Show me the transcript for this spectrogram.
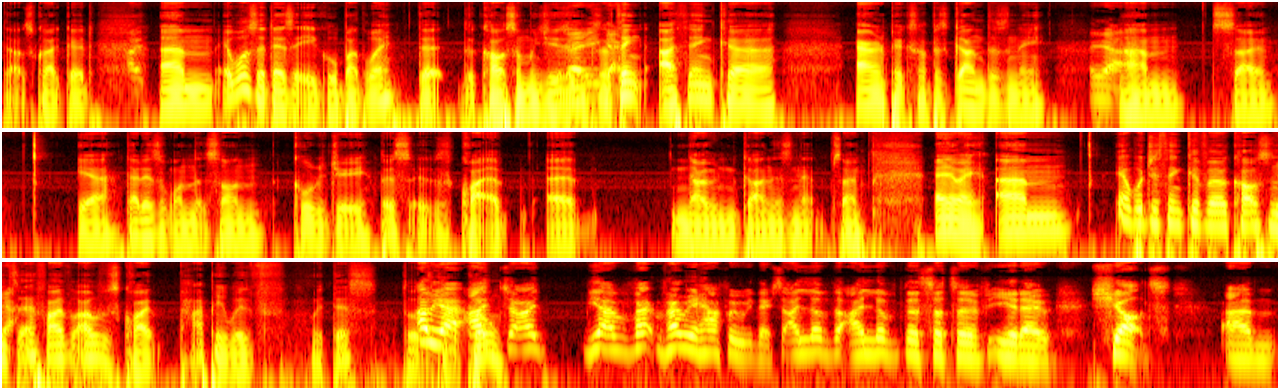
that was quite good. Um, it was a Desert Eagle, by the way, that that Carlson was using. 'cause I think I think uh, Aaron picks up his gun, doesn't he? Yeah. Um, so yeah, that is the one that's on Call of Duty, but it's, it's quite a, a known gun, isn't it? So anyway, um, yeah, what do you think of uh, Carlson's Yeah. death? I, I was quite happy with with this. Thought Oh yeah, cool. I, I yeah, I'm very happy with this. I love the I love the sort of you know shot, um,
